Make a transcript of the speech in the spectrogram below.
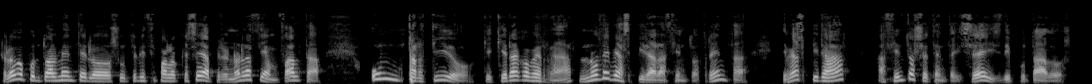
Que luego puntualmente los utilice para lo que sea, pero no le hacían falta. Un partido que quiera gobernar no debe aspirar a 130, debe aspirar a 176 diputados.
